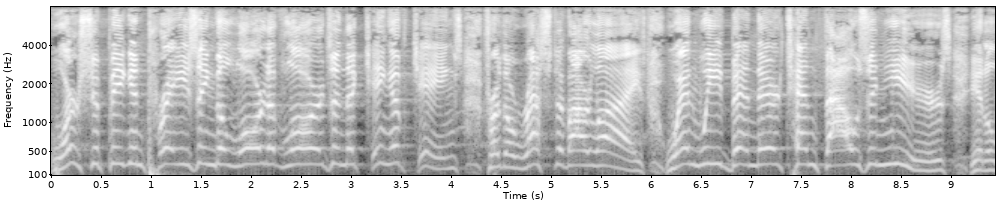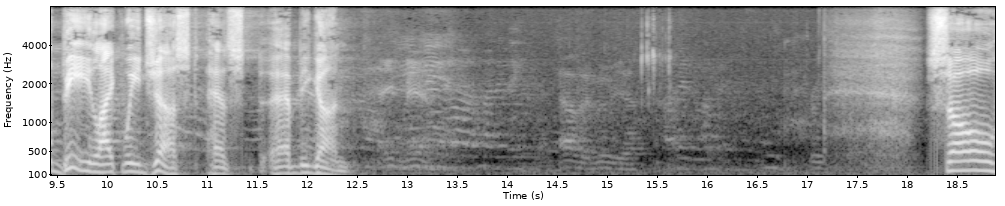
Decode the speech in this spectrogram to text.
worshiping and praising the Lord of Lords and the King of Kings for the rest of our lives. When we've been there 10,000 years, it'll be like we just has, have begun. So,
